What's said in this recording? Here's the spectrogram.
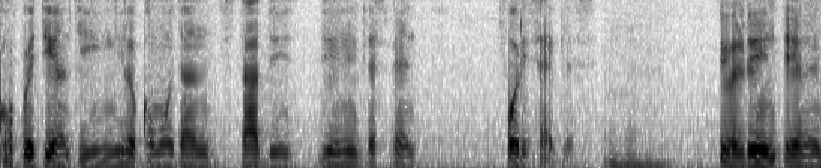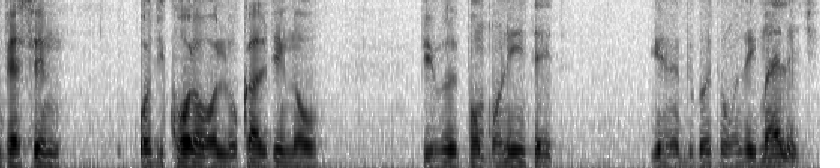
corporate TNT need to come out and start doing, doing investment for the cyclists. They will doing, they will invest in what we call our local thing now. People will pump money into it, you know, because they want the mileage.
